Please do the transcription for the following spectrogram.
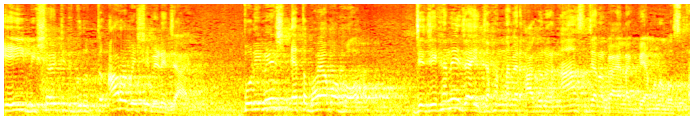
এই বিষয়টির গুরুত্ব আরও বেশি বেড়ে যায়। পরিবেশ এত ভয়াবহ যে যেখানে যাই জাহান নামের আগুনের আঁচ যেন গায়ে লাগবে এমন অবস্থা।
